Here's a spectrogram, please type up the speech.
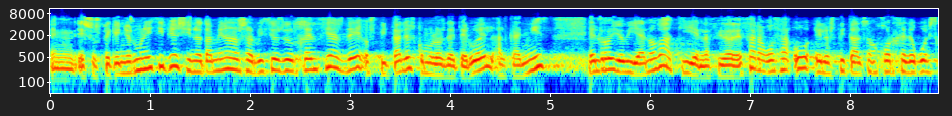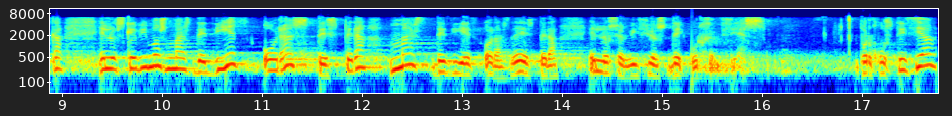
en esos pequeños municipios, sino también en los servicios de urgencias de hospitales como los de Teruel, Alcañiz, el Rollo Villanova, aquí en la ciudad de Zaragoza, o el Hospital San Jorge de Huesca, en los que vimos más de diez horas de espera, más de diez horas de espera en los servicios de urgencias. Por justicia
